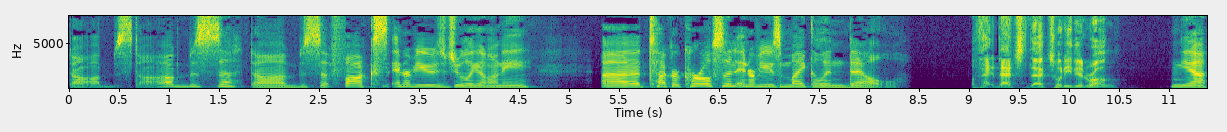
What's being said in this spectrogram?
Dobbs, Dobbs, Dobbs. Fox interviews Giuliani. Uh, Tucker Carlson interviews Mike Lindell. That- That's that's what he did wrong. Yeah,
